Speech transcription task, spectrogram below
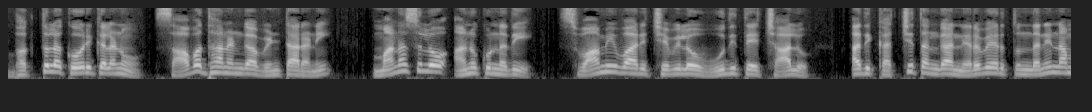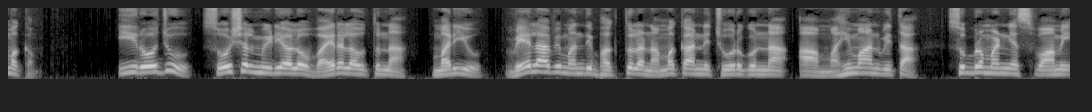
భక్తుల కోరికలను సావధానంగా వింటారని మనసులో అనుకున్నది స్వామివారి చెవిలో ఊదితే చాలు అది ఖచ్చితంగా నెరవేరుతుందని నమ్మకం. ఈరోజు సోషల్ మీడియాలో వైరల్ అవుతున్న మరియు వేలాది మంది భక్తుల నమ్మకాన్ని చూరుగున్న ఆ మహిమాన్విత సుబ్రహ్మణ్యస్వామి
